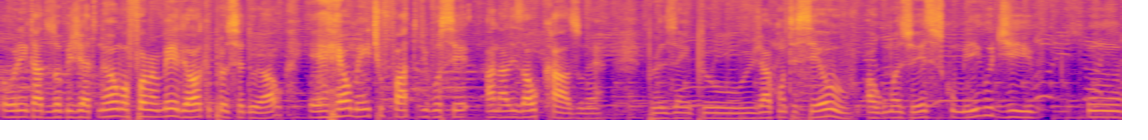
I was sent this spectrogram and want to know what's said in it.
orientada aos objetos não é uma forma melhor que o procedural. É realmente o fato de você analisar o caso, né? Por exemplo, já aconteceu algumas vezes comigo de um,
